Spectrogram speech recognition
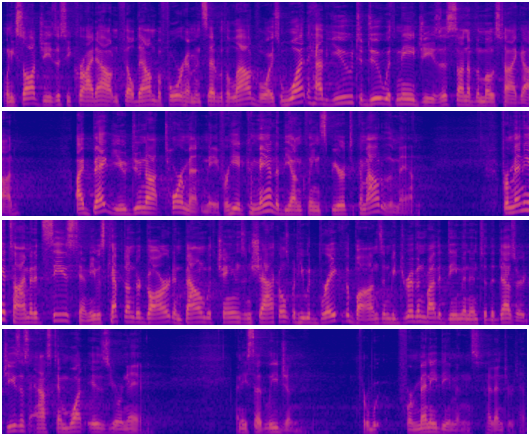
When he saw Jesus, he cried out and fell down before him and said with a loud voice, What have you to do with me, Jesus, Son of the Most High God? I beg you, do not torment me. For he had commanded the unclean spirit to come out of the man. For many a time it had seized him. He was kept under guard and bound with chains and shackles, but he would break the bonds and be driven by the demon into the desert. Jesus asked him, What is your name? And he said, Legion for, for many demons had entered him.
